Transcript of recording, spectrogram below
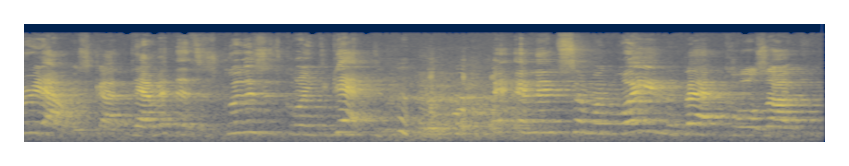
three hours. God damn it, that's as good as it's going to get. and, and, then someone way in the back calls out,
